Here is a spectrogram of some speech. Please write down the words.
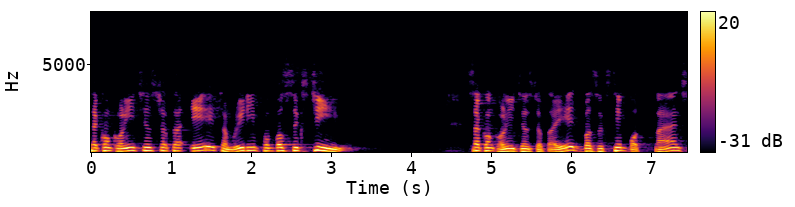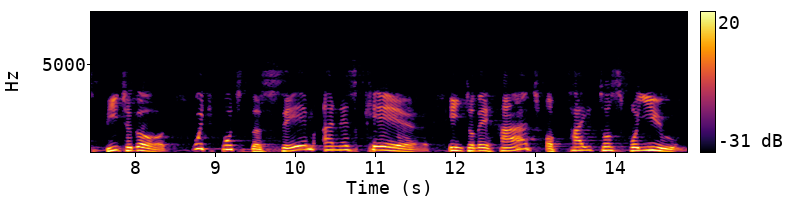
Second Corinthians chapter 8, I'm reading from verse 16. Second Corinthians chapter 8, verse 16, but thanks be to God, which put the same earnest care into the heart of Titus for you,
